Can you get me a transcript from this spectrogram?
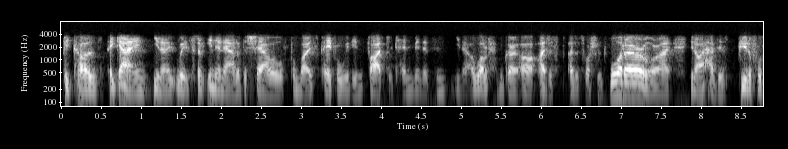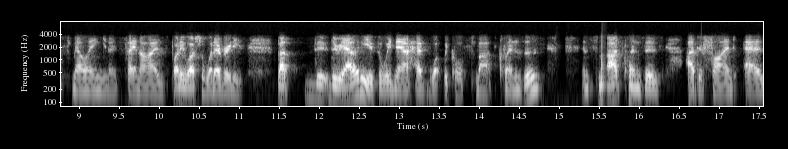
because, again, you know, we're sort of in and out of the shower for most people within five to ten minutes, and you know, a lot of people go, "Oh, I just I just wash with water," or I, you know, I have this beautiful smelling, you know, St. Ives body wash or whatever it is. But the the reality is that we now have what we call smart cleansers, and smart cleansers are defined as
